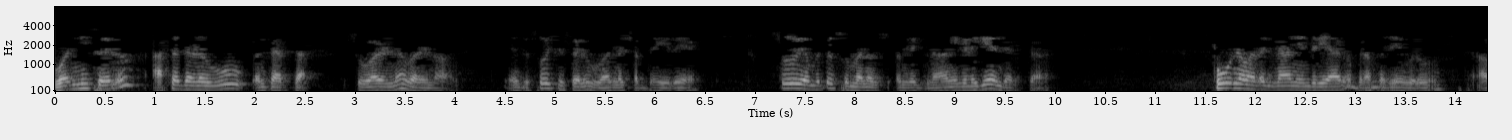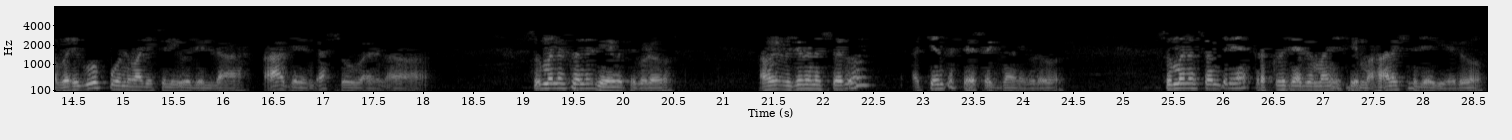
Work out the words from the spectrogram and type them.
ವರ್ಣಿಸಲು ಅಸದಳವು ಅಂತ ಅರ್ಥ ಸುವರ್ಣ ವರ್ಣ ಎಂದು ಸೂಚಿಸಲು ವರ್ಣ ಶಬ್ದ ಇದೆ. ಸು ಎಂಬುದು ಸುಮನ ಅಂದ್ರೆ ಜ್ಞಾನಿಗಳಿಗೆ ಎಂದರ್ಥ. ಪೂರ್ಣವಾದ ಯಾರು ಬ್ರಹ್ಮದೇವರು. ಅವರಿಗೂ ಪೂರ್ಣವಾಗಿ ತಿಳಿಯುವುದಿಲ್ಲ. ಆದ್ದರಿಂದ ಸುವರ್ಣ. ಸುಮನಸ್ಸು ಅಂದ್ರೆ ದೇವತೆಗಳು. ಅವರ ಋಜುಗಣಸ್ಥರು ಅತ್ಯಂತ ಶ್ರೇಷ್ಠ ಜ್ಞಾನಿಗಳು. ಸುಮನಸ್ಸು ಅಂದ್ರೆ ಪ್ರಕೃತಿ ಅಭಿಮಾನಿ ಶ್ರೀ ಮಹಾಲಕ್ಷ್ಮಿ ದೇವಿಯರು.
